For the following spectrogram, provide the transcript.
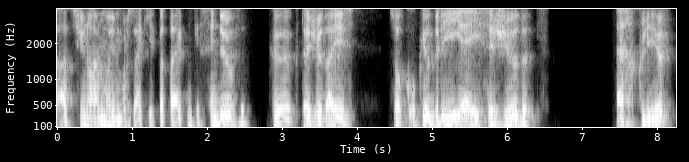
a adicionar membros à equipa técnica, sem dúvida, que, que te ajuda a isso. Só que o que eu diria é isso ajuda-te a recolher,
